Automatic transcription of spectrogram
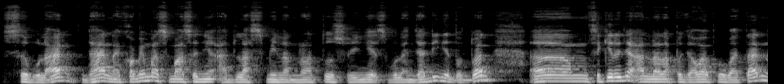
sebulan dan uh, komitmen semasanya adalah RM900 sebulan. Jadinya tuan-tuan, um, sekiranya adalah pegawai perubatan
